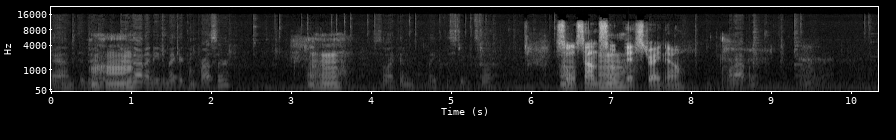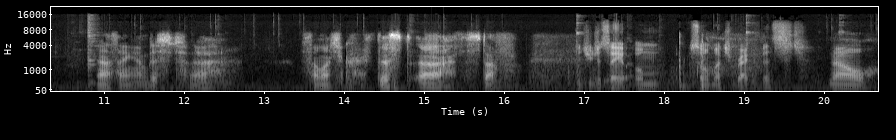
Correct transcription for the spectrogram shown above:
and in order to do that, I need to make a compressor Mm-hmm. so I can make the stupid stuff. Soul sounds so Mhm. pissed right now. What happened? Nothing. I'm just uh, so much cr- this uh this stuff. Did you just say um so much breakfast? No.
